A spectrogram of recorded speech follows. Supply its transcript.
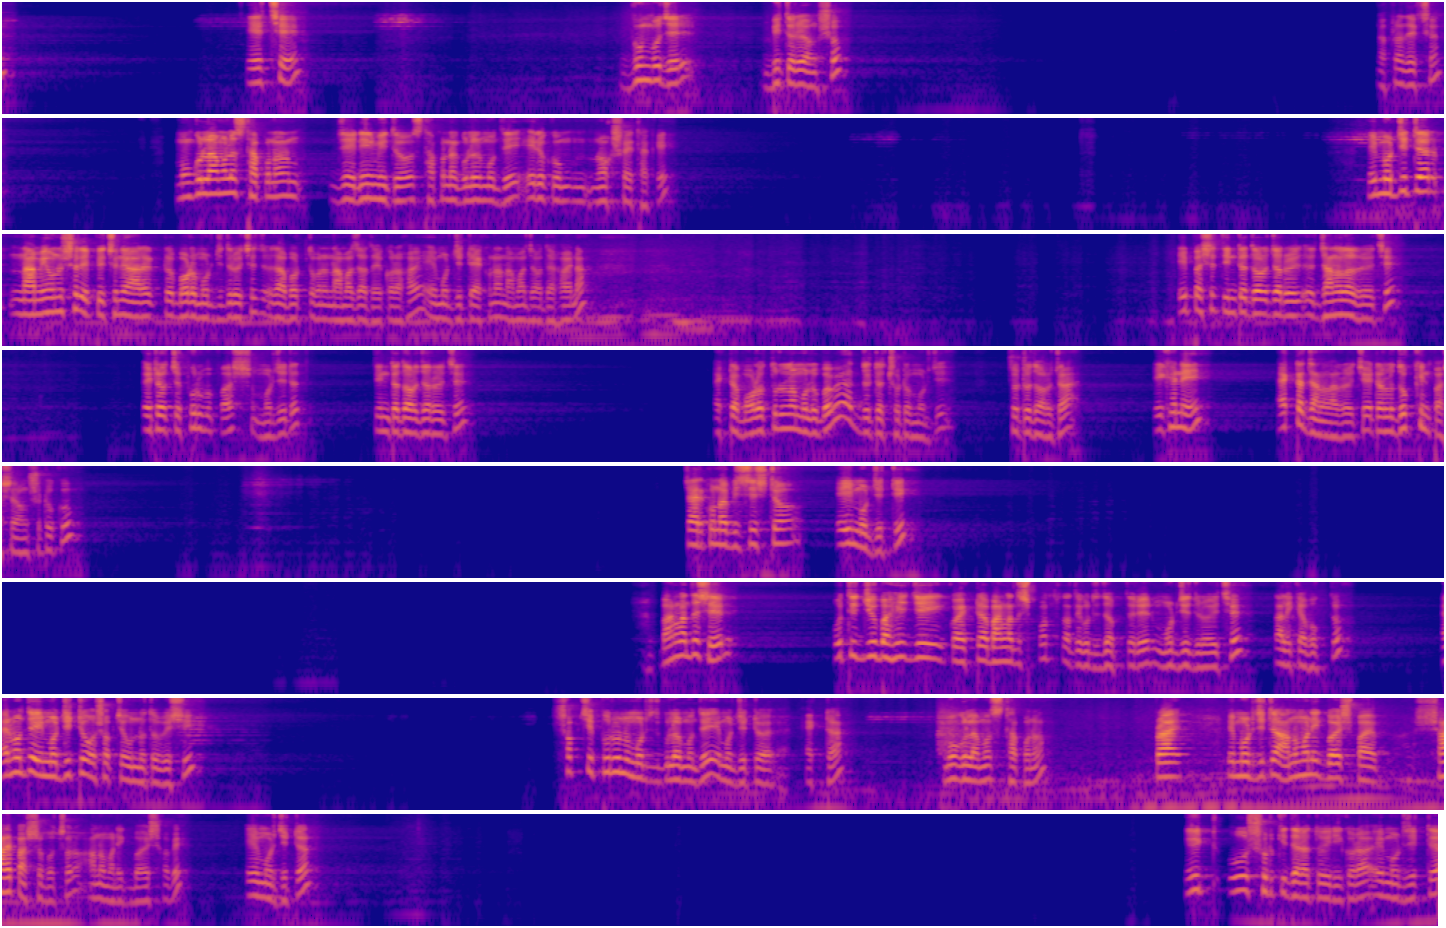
এ হচ্ছে গম্বুজের ভিতরের অংশ আপনারা দেখছেন? মঙ্গল আমলের স্থাপনার যে নির্মিত স্থাপনাগুলোর মধ্যে এরকম নকশায় থাকে। এই মসজিদটার নামে অনুসারে পেছনে আর একটা বড় মসজিদ রয়েছে, যা বর্তমানে নামাজ আদায় করা হয়। এই মসজিদটা এখন আর নামাজ আদায় হয় না। এই পাশে তিনটা দরজা জানালা রয়েছে। এটা হচ্ছে পূর্ব পাশ মসজিদের। তিনটা দরজা রয়েছে। একটা বড় তুলনামূলকভাবে আর দুইটা ছোট মসজিদ, ছোট দরজা। এখানে একটা জানলা রয়েছে, এটা হলো দক্ষিণ পাশের অংশটুকু। চারকোনা বিশিষ্ট এই মসজিদটি। বাংলাদেশের ঐতিহ্যবাহী যে কয়েকটা বাংলাদেশ প্রত্নতাত্ত্বিক অধিদপ্তরের মসজিদ রয়েছে, তালিকাভুক্ত। এর মধ্যে এই মসজিদটাও সবচেয়ে উন্নত বেশি। সবচেয়ে পুরনো মসজিদগুলোর মধ্যে এই মসজিদটা একটা, মোগল আমল স্থাপনা। প্রায় এই মসজিদটা আনুমানিক বয়স প্রায় সাড়ে পাঁচশো বছর আনুমানিক বয়স হবে এই মসজিদটার। ইট ও সুরকি দ্বারা তৈরি করা এই মসজিদটা।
